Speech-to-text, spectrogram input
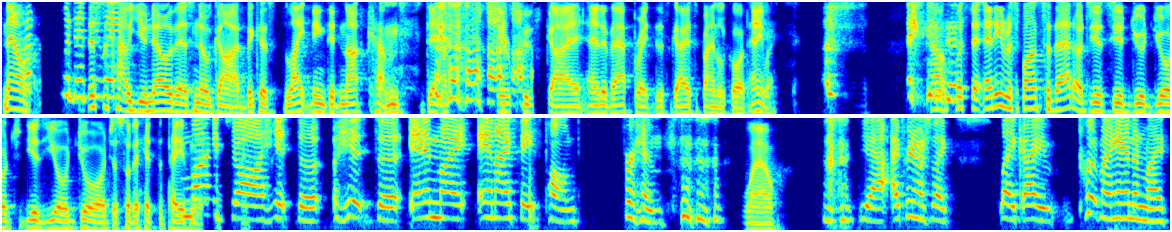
Now, this is how you know there's no God because lightning did not come down the sky and evaporate this guy's spinal cord. Anyway. Now, was there any response to that, or did your your your, your jaw just sort of hit the pavement? My jaw hit the hit the and my and I face palmed for him. wow. yeah, I pretty much like like I put my hand in my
